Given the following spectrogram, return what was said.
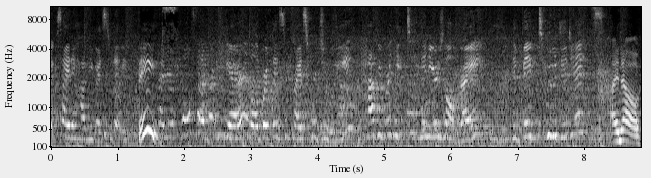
excited to have you guys today. We Thanks. have your whole setup right here. A little birthday surprise for Julie. Happy birthday, 10 years old, right? The big two digits. I know.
